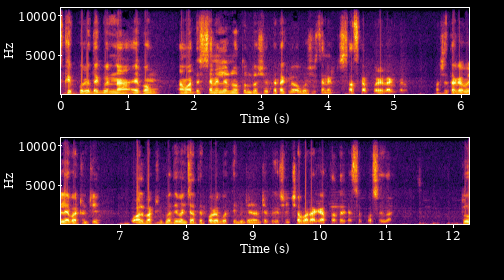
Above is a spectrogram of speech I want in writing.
স্কিপ করে দেখবেন না এবং আমাদের চ্যানেলে নতুন দর্শক থাকলে অবশ্যই চ্যানেলটি সাবস্ক্রাইব করে রাখবেন। পাশে থাকা বেল বাটনটি অল বাটন করে দেবেন, যাতে পরবর্তী ভিডিও নোটিফিকেশন সবার আগে আপনাদের কাছে পৌঁছে যায়। তো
